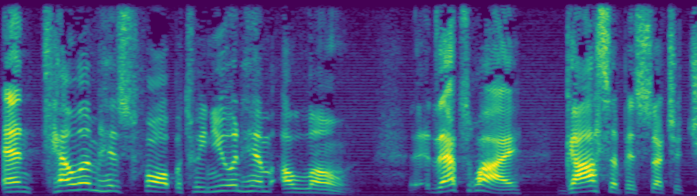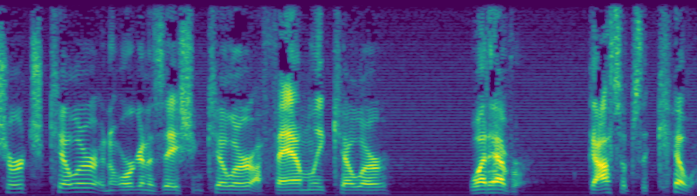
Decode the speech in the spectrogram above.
and tell him his fault between you and him alone. That's why Gossip is such a church killer, an organization killer, a family killer, whatever. Gossip's a killer.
